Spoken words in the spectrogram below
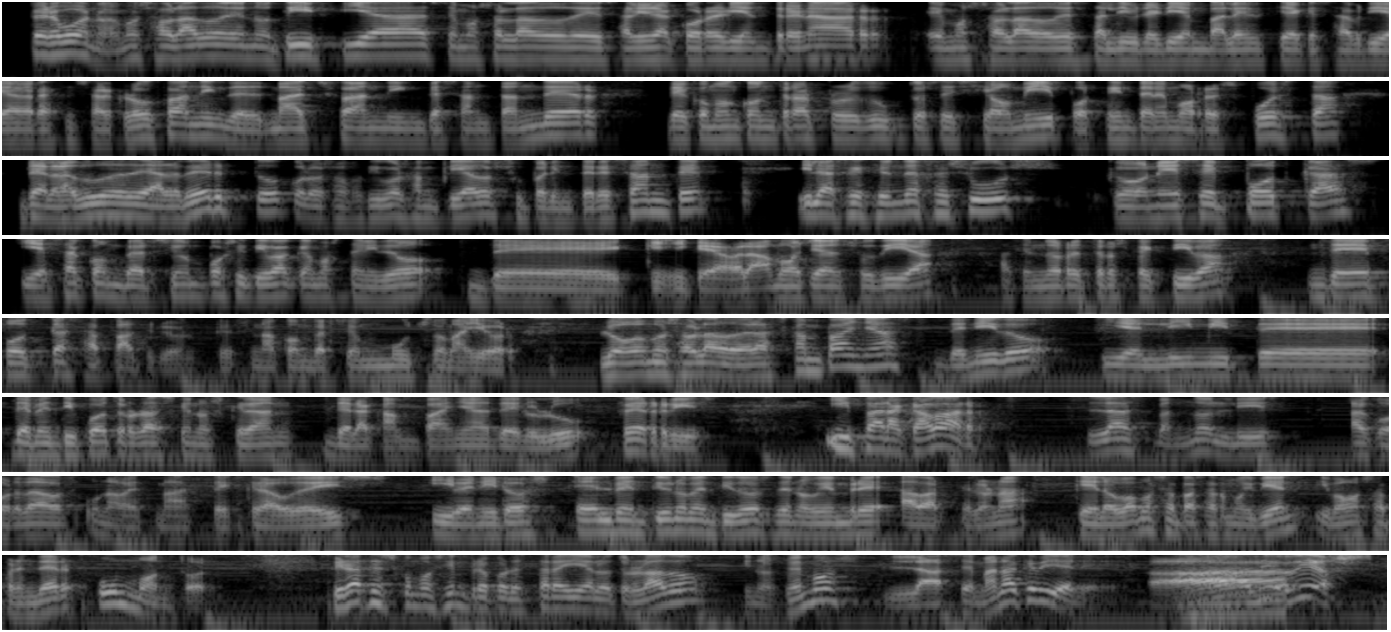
Pero bueno, hemos hablado de noticias, hemos hablado de salir a correr y entrenar, hemos hablado de esta librería en Valencia que se abría gracias al crowdfunding, del match funding de Santander, de cómo encontrar productos de Xiaomi, por fin tenemos respuesta, de la duda de Alberto con los objetivos ampliados, súper interesante, y la sección de Jesús con ese podcast y esa conversión positiva que hemos tenido de, y que hablábamos ya en su día, haciendo retrospectiva, de podcast a Patreon, que es una conversión mucho mayor. Luego hemos hablado de las campañas, de Nido y el límite de 24 horas que nos quedan de la campaña de Lulu Ferris. Y para acabar, last but not least, acordaos una vez más de Crowd Days y veniros el 21-22 de noviembre a Barcelona, que lo vamos a pasar muy bien y vamos a aprender un montón. Gracias como siempre por estar ahí al otro lado y nos vemos la semana que viene. Adiós.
